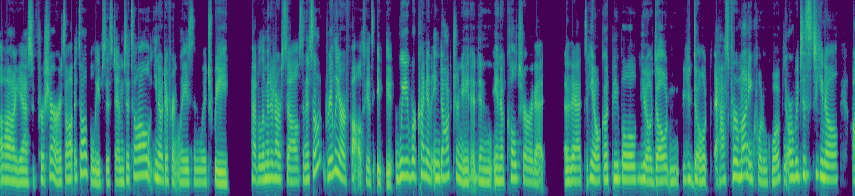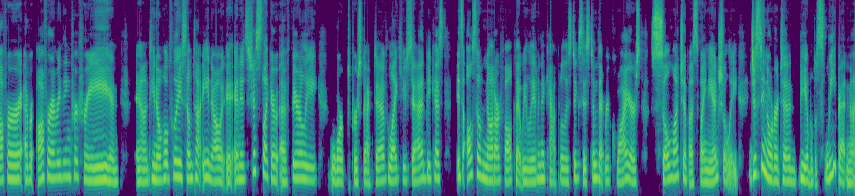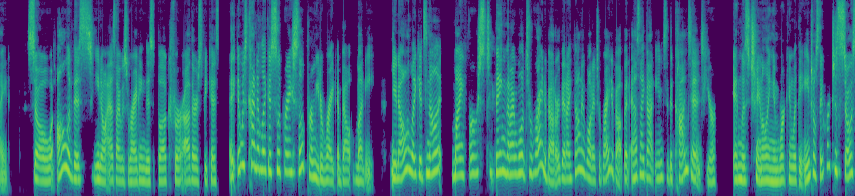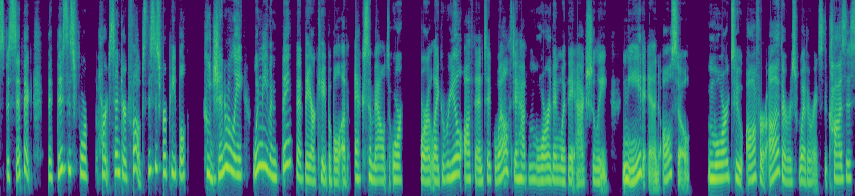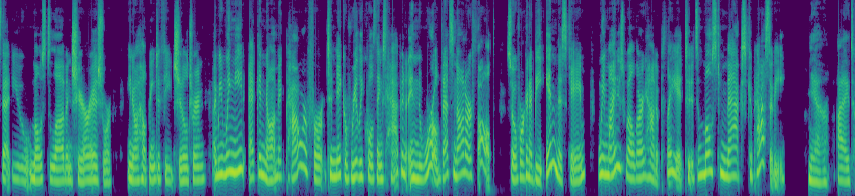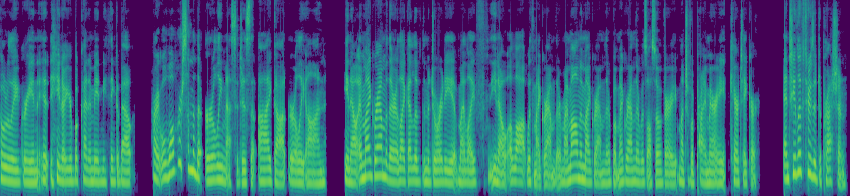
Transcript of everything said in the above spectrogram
Oh, yes, for sure. It's all it's all belief systems. It's all, you know, different ways in which we have limited ourselves and it's not really our fault. It's it, it, we were kind of indoctrinated in in a culture that that you know good people you know don't you don't ask for money quote unquote or we just you know offer ever offer everything for free and and you know hopefully sometime you know it, and it's just like a, a fairly warped perspective like you said because it's also not our fault that we live in a capitalistic system that requires so much of us financially just in order to be able to sleep at night so all of this, you know, as I was writing this book for others, because it was kind of like a slippery slope for me to write about money. You know, like it's not my first thing that I want to write about or that I thought I wanted to write about. But as I got into the content here and was channeling and working with the angels, they were just so specific that this is for heart centered folks. This is for people who generally wouldn't even think that they are capable of X amount or or like real authentic wealth to have more than what they actually need and also more to offer others whether it's the causes that you most love and cherish or you know helping to feed children. I mean we need economic power for to make really cool things happen in the world. That's not our fault. So if we're going to be in this game we might as well learn how to play it to its most max capacity. Yeah i totally agree and it you know your book kind of made me think about all right, well, what were some of the early messages that I got early on? You know, and my grandmother, like I lived the majority of my life, you know, a lot with my grandmother, my mom and my grandmother, but my grandmother was also very much of a primary caretaker. And she lived through the Depression.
